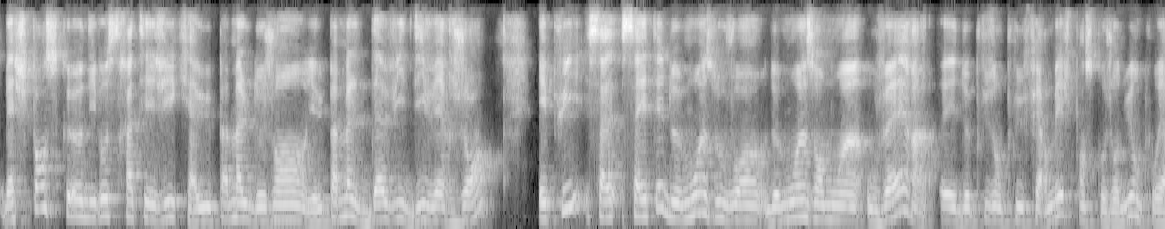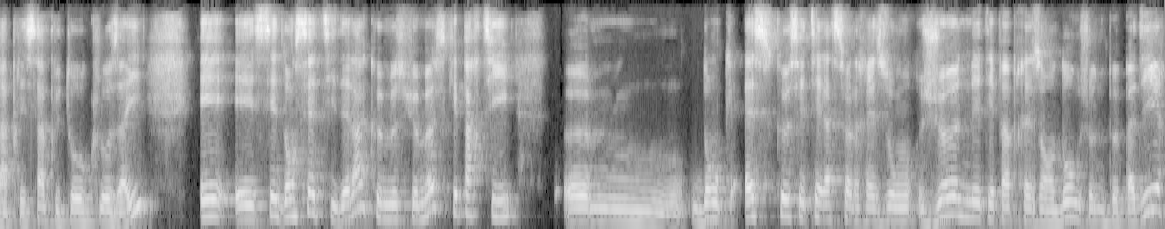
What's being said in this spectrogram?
ben, je pense qu'au niveau stratégique, il y a eu pas mal de gens, il y a eu pas mal d'avis divergents. Et puis, ça, ça, a été de moins, ouvrant, de moins en moins ouvert et de plus en plus fermé. Je pense qu'aujourd'hui, on pourrait appeler ça plutôt close AI. Et, et c'est dans cette idée-là que Monsieur Musk est parti. Euh, donc, est-ce que c'était la seule raison? Je n'étais pas présent, donc je ne peux pas dire.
